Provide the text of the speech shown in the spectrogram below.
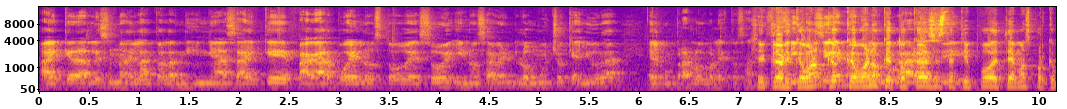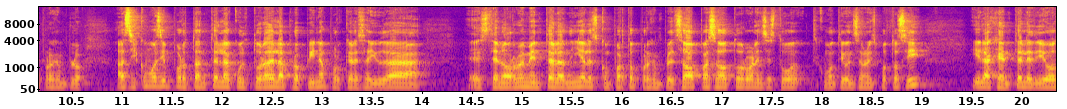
hay que darles un adelanto a las niñas, hay que pagar vuelos, todo eso, y no saben lo mucho que ayuda el comprar los boletos antes. Sí, claro, y qué bueno, qué, bueno que tocas este tipo de temas, porque por ejemplo, así como es importante la cultura de la propina, porque les ayuda este, enormemente a las niñas. Les comparto, por ejemplo, el sábado pasado Tour Valencia estuvo, como te digo, en San Luis Potosí y la gente le dio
